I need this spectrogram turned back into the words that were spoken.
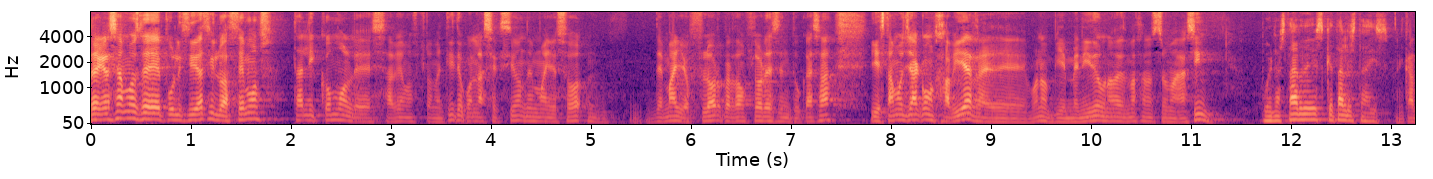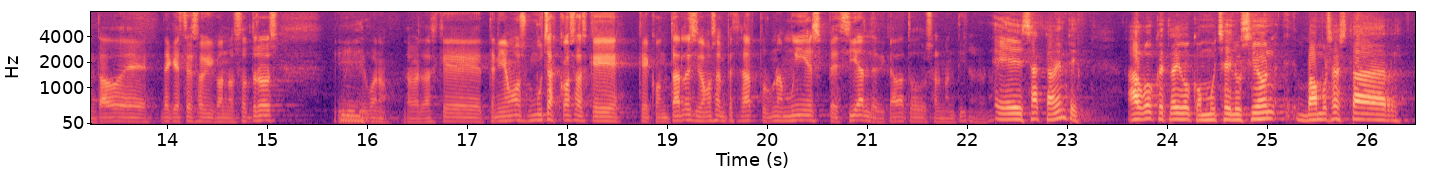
Regresamos de publicidad y lo hacemos tal y como les habíamos prometido con la sección de Mayo, de Mayo Flor, perdón, Flores en tu casa. Y estamos ya con Javier. Eh, bueno, bienvenido una vez más a nuestro magazine. Buenas tardes, ¿qué tal estáis? Encantado de, que estés aquí con nosotros. Y bueno, la verdad es que teníamos muchas cosas que, contarles y vamos a empezar por una muy especial dedicada a todos los salmantinos. ¿no? Exactamente, algo que traigo con mucha ilusión. Vamos a estar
